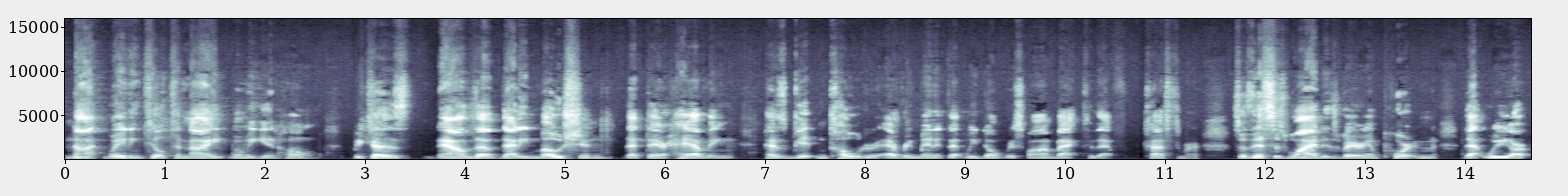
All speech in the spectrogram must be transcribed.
Not waiting till tonight when we get home because now the that emotion that they're having has getting colder every minute that we don't respond back to that customer. So this is why it is very important that we are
